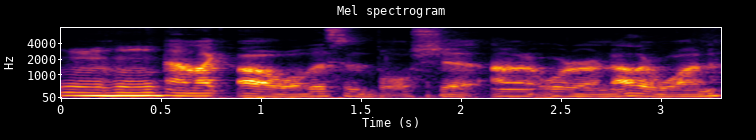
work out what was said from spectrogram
Mm-hmm. and I'm like, oh well, this is bullshit. I'm gonna order another one.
